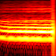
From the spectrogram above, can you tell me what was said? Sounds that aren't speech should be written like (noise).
Oh.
